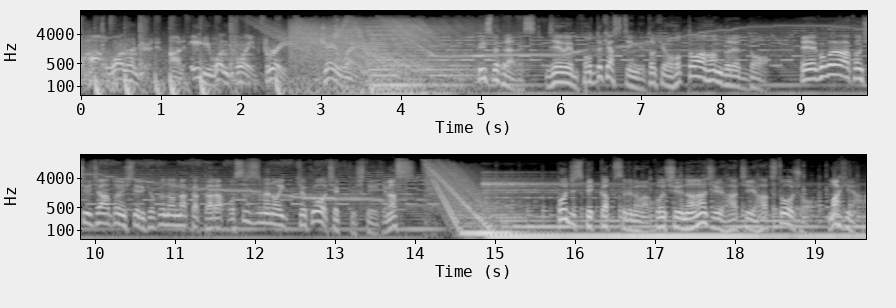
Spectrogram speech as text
HOT 100 on 81.3 J-WAVE クリス・ベプラーです。J-WAVE ポッドキャスティング TOKYO HOT 100、えー、ここでは今週チャートにしている曲の中からおすすめの一曲をチェックしていきます。本日ピックアップするのは今週78位初登場マヒナ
